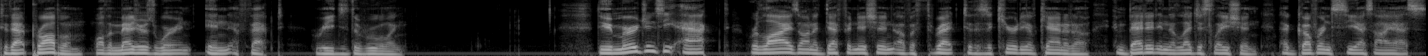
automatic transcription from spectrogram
to that problem while the measures were in, in effect, reads the ruling. The Emergency Act relies on a definition of a threat to the security of Canada embedded in the legislation that governs CSIS.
